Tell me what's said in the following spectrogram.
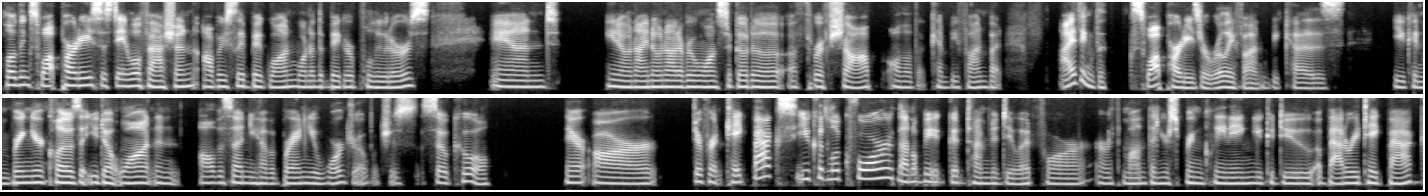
clothing swap parties, sustainable fashion, obviously a big one, one of the bigger polluters. And you know, and I know not everyone wants to go to a thrift shop, although that can be fun, but I think the swap parties are really fun because you can bring your clothes that you don't want and all of a sudden you have a brand new wardrobe, which is so cool. There are different takebacks you could look for. That'll be a good time to do it for Earth Month and your spring cleaning. You could do a battery takeback.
